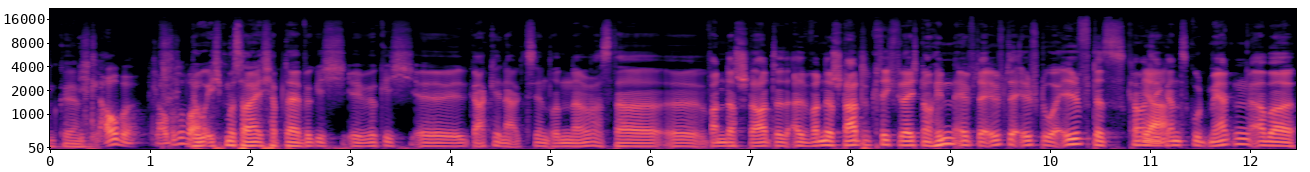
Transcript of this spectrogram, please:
okay. Ich glaube, ich glaube so war. Du, ich muss sagen, ich habe da wirklich, äh, wirklich äh, gar keine Aktien drin, ne? was da, äh, wann das startet. Also wann das startet, kriege ich vielleicht noch hin, 11.11., 11 Uhr 11, das kann man ja. sich ganz gut merken, aber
